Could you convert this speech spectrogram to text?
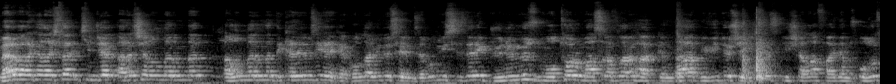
Merhaba arkadaşlar. İkinci el araç alımlarında, alımlarında dikkat edilmesi gereken konular video serimizde. Bugün sizlere günümüz motor masrafları hakkında bir video çekeceğiz. İnşallah faydamız olur.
